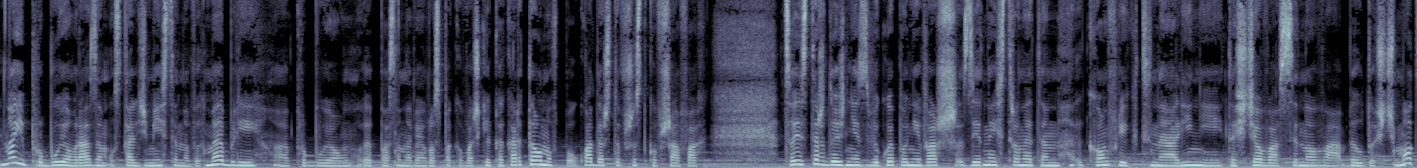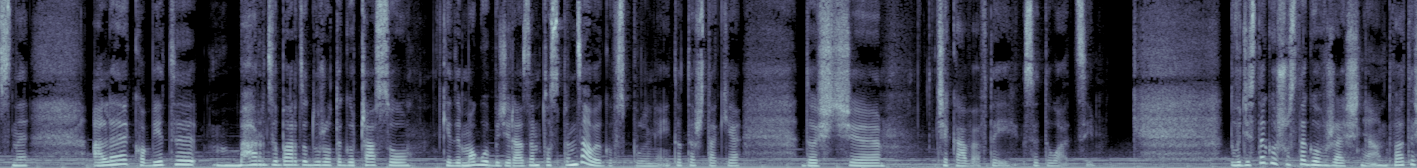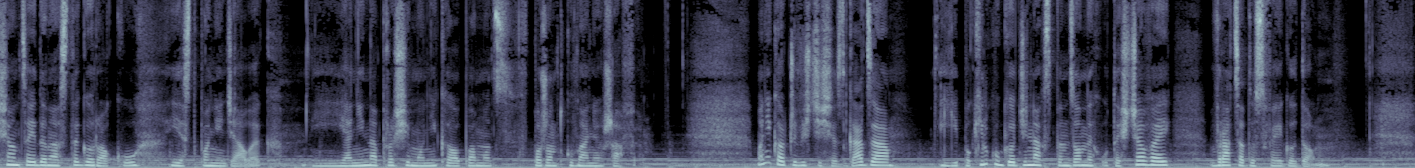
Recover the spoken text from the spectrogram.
No i próbują razem ustalić miejsce nowych mebli, próbują, e, postanawiają rozpakować kilka kartonów, poukładać to wszystko w szafach, co jest też dość niezwykłe, ponieważ z jednej strony ten konflikt na linii teściowa-synowa był dość mocny, ale kobiety bardzo, bardzo dużo tego czasu kiedy mogły być razem, to spędzały go wspólnie i to też takie dość e, ciekawe w tej sytuacji. 26 września 2011 roku jest poniedziałek i Janina prosi Monikę o pomoc w porządkowaniu szafy. Monika oczywiście się zgadza i po kilku godzinach spędzonych u teściowej wraca do swojego domu.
